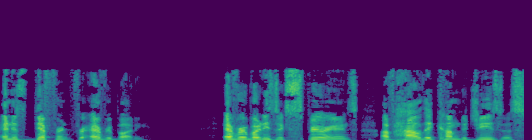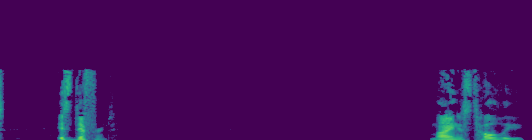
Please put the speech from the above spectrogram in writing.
And it's different for everybody. Everybody's experience of how they come to Jesus is different. Mine is totally,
